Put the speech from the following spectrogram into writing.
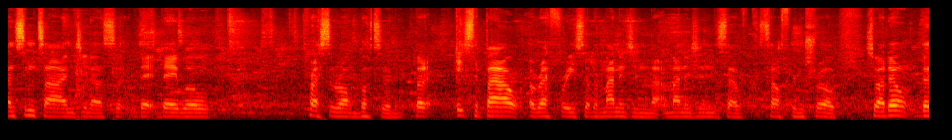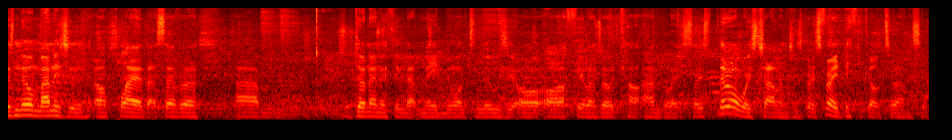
and sometimes, you know, so they, they will press the wrong button. But it's about a referee sort of managing that, managing self self control. So I don't. There's no manager or player that's ever. Um, done anything that made me want to lose it or, or I feel as though I can't handle it. So there are always challenges, but it's very difficult to answer.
